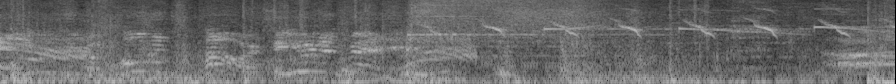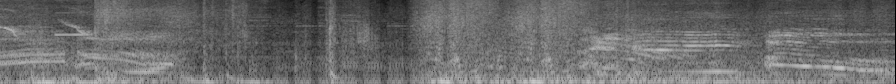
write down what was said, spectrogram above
Use your opponent's power to your advantage! KO!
